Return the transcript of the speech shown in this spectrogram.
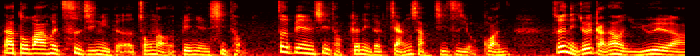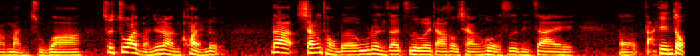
那多巴胺会刺激你的中脑的边缘系统。这个边缘系统跟你的奖赏机制有关，所以你就会感到很愉悦啊、满足啊，所以做爱本来就让人快乐。那相同的，无论你在自慰打手枪，或者是你在呃打电动，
